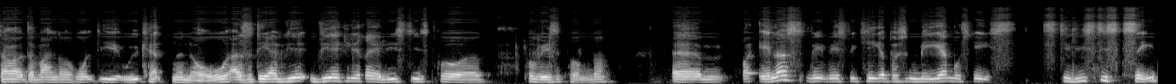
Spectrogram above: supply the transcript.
der, der vandrede rundt i udkanten af Norge. Altså, det er vir- virkelig realistisk på, øh, på visse punkter. Øhm, og ellers, hvis vi kigger på sådan mere måske stilistisk set,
